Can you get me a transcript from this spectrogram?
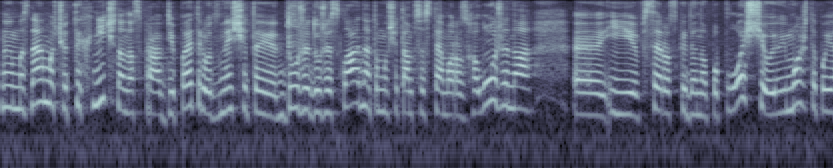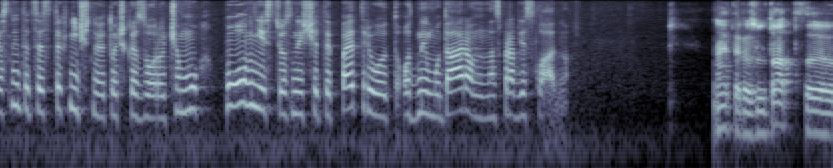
Ну і ми знаємо, що технічно насправді Петріот знищити дуже дуже складно, тому що там система розгалужена е, і все розкидано по площі. І можете пояснити це з технічної точки зору, чому повністю знищити Петріот одним ударом насправді складно. Знаєте, результат е,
